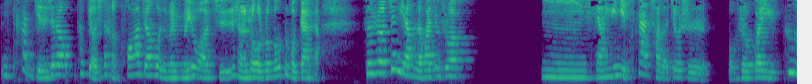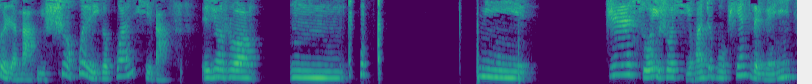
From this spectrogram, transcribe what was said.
你看，简直觉得他表现的很夸张，或者没没有啊？其实日常生活中都这么干的。所以说这个样子的话，就是说，嗯，想与你探讨的就是我们说关于个人吧与社会的一个关系吧。也就是说，嗯，你之所以说喜欢这部片子的原因。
